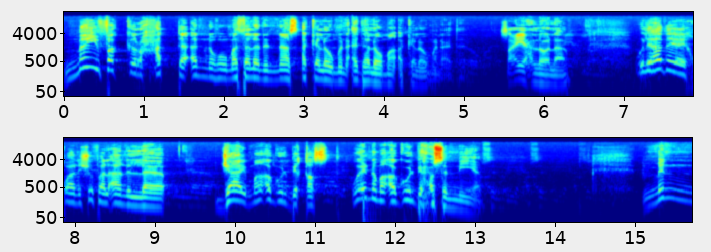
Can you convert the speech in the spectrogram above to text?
ما يفكر حتى أنه مثلا الناس أكلوا من عندها لو ما أكلوا من عندها صحيح لو لا؟ ولهذا يا إخواني شوف الآن جاي ما أقول بقصد وإنما أقول بحسن نية. من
